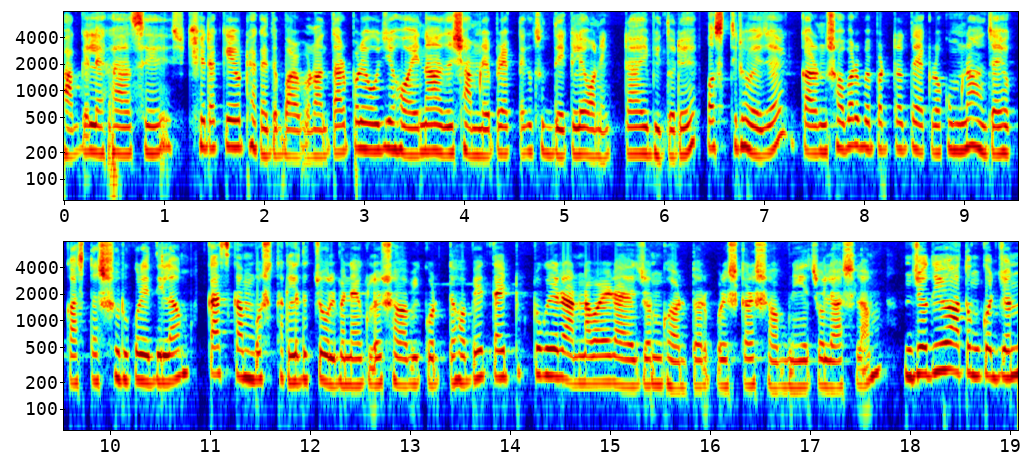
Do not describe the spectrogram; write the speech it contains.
ভাগ্যে লেখা আছে সেটা কেউ ঠেকাইতে পারব না। তারপরে ওই যে হয় না, যে সামনের পর একটা কিছু দেখলে অনেকটাই ভিতরে অস্থির হয়ে যায়। কারণ সবার ব্যাপারটা তো একরকম না। যাই হোক, কাজটা শুরু করে দিলাম। কাজ কাম বসে থাকলে তো চলবে না, এগুলো সবই করতে হবে। তাই টুকটুক রান্নাবাড়ির আয়োজন ঘর দর পরিষ্কার সব নিয়ে চলে আসলাম। যদিও আতঙ্কর জন্য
